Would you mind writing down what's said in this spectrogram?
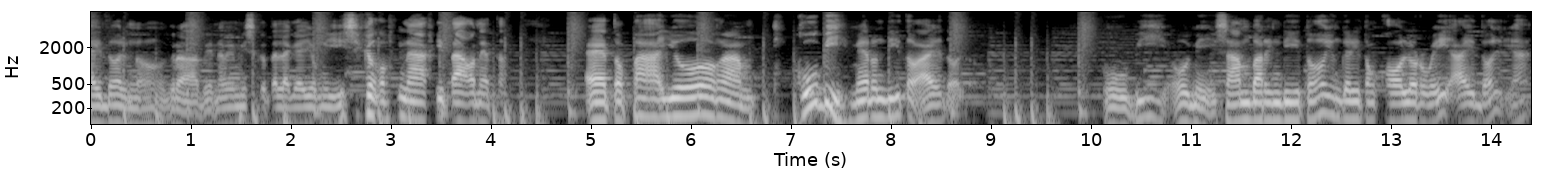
Idol, no? Grabe, namimiss ko talaga yung Yeezy ko kapag nakakita ko nito. Ito pa yung um, Kobe, meron dito, Idol. Kobe, oh may Samba rin dito, yung ganitong colorway, Idol, yan.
